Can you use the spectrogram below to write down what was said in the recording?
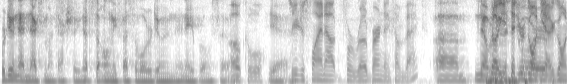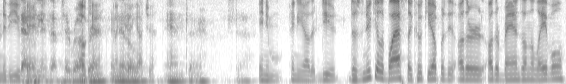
we're doing that next month actually. That's the only festival we're doing in April. So. Oh, cool. Yeah. So you're just flying out for Roadburn and coming back? Um, no, we're no, you said you were going. Yeah, you're going to the UK. that and leads then- up to Roadburn, Okay, and okay, I it'll gotcha. end there stuff. Any any other? Do you, does Nuclear Blast like hook you up with the other other bands on the label,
